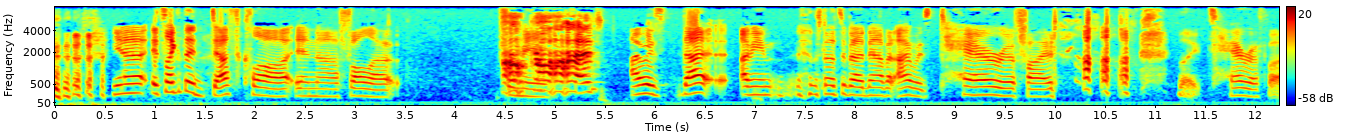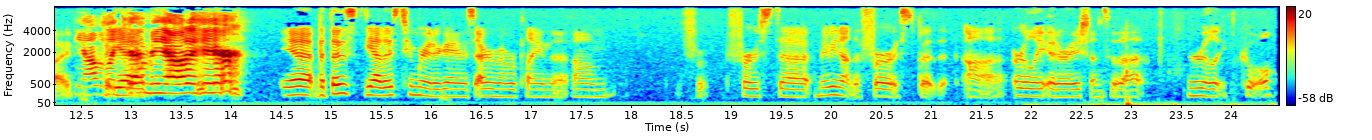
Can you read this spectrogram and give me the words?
Yeah, it's like the Deathclaw in uh, Fallout. For oh me, god. I was that. I mean, it's not so bad now, but I was terrified, like terrified. Yeah, I was But like, yeah, get me out of here. yeah. But those, yeah, those Tomb Raider games. I remember playing the um, f- first, uh, maybe not the first, but uh, early iterations of that. Really cool.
